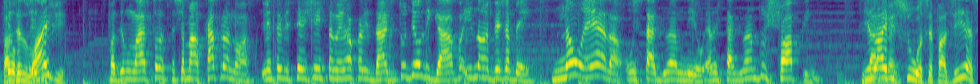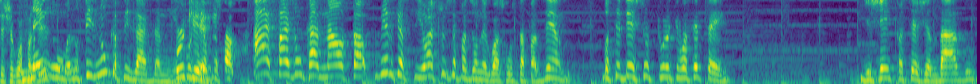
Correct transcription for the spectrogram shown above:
Fazendo eu, live? Fazendo live toda se chamava Cá Pra Nós. Eu entrevistei gente da melhor qualidade, tudo eu ligava, e não, veja bem, não era um Instagram meu, era o Instagram do shopping. E live sua, você fazia? Você chegou a fazer? Nenhuma, não fiz, nunca fiz live da minha. Por quê? Porque o pessoal, ah, faz um canal tal. Primeiro que assim, eu acho que você fazer um negócio como você está fazendo, você vê a estrutura que você tem. De gente para ser agendado,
